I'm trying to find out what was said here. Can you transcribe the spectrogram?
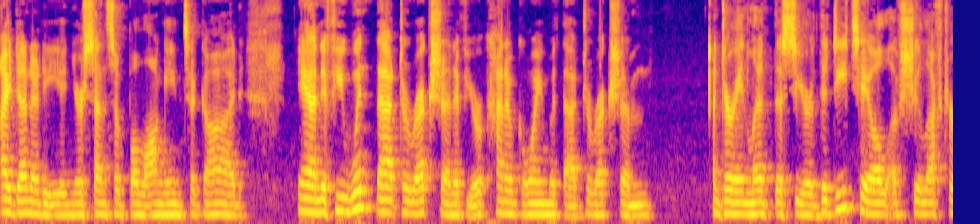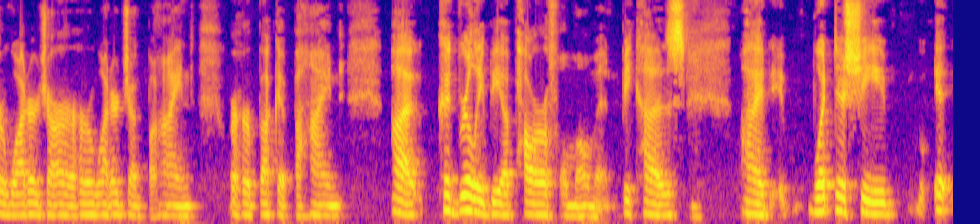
identity and your sense of belonging to God, and if you went that direction, if you're kind of going with that direction during Lent this year. The detail of she left her water jar or her water jug behind or her bucket behind uh, could really be a powerful moment because uh, what does she, it,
